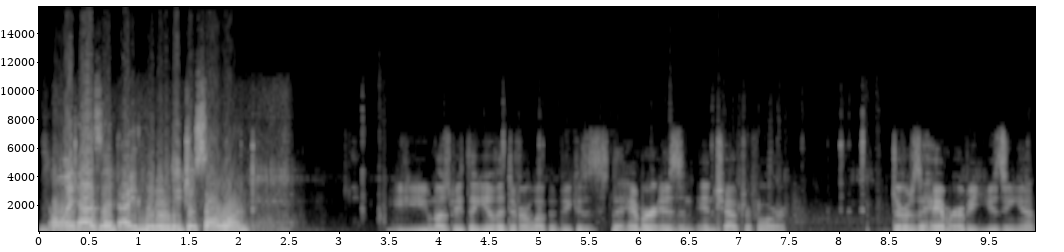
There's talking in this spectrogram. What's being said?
No, it hasn't. I literally just saw one. You must be thinking of a different weapon because the hammer isn't in chapter 4. If there was a hammer, I'd be using it.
